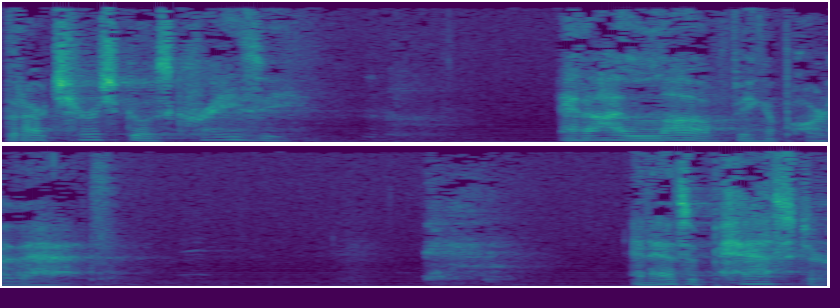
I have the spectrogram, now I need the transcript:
that our church goes crazy. And I love being a part of that. And as a pastor,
